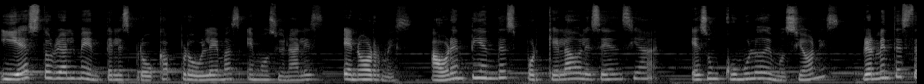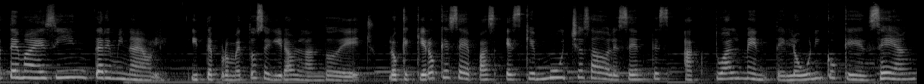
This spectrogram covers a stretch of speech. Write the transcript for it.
y esto realmente les provoca problemas emocionales enormes. ¿Ahora entiendes por qué la adolescencia es un cúmulo de emociones? Realmente este tema es interminable y te prometo seguir hablando de ello. Lo que quiero que sepas es que muchas adolescentes actualmente lo único que desean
